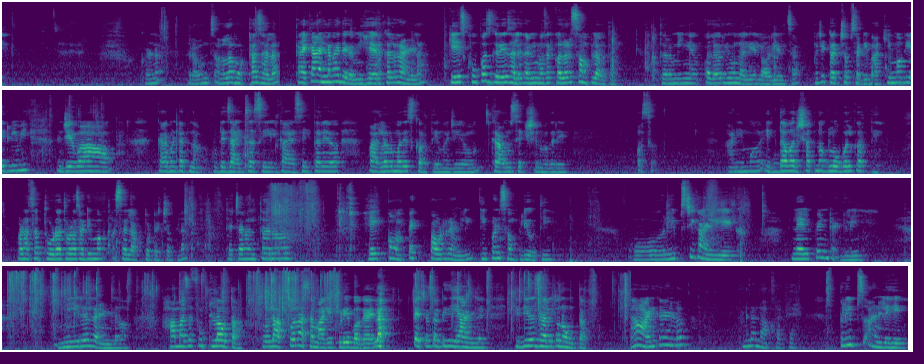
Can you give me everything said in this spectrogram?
कारण राऊंड चांगला मोठा झाला. काय काय आणलं माहिती आहे का? मी हेअर कलर आणला. केस खूपच ग्रे झालेत आणि माझा कलर संपला होता. तर मी कलर घेऊन आली आहे लॉरियलचा म्हणजे टचअपसाठी बाकी मग एरवी मी जेव्हा काय म्हणतात ना कुठे जायचं असेल काय असेल तर पार्लरमध्येच करते. म्हणजे क्राऊन सेक्शन वगैरे असं. आणि मग एकदा वर्षातनं ग्लोबल करते. पण असं थोडा थोडासाठी मग असं लागतो टचअपला त्याच्यानंतर हे हे कॉम्पॅक्ट पावडर आणली ती पण संपली होती. लिपस्टिक आणली एक नेलपेंट आणली मिरर आणलं. हा माझा फुटला होता. तो लागतो ना असा मागे पुढे बघायला. त्याच्यासाठी हे आणलं आहे किती दिवस झालं तो नव्हता. हां आणि काय आणलं? आणलं ना काय काय? क्लिप्स आणले हे.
